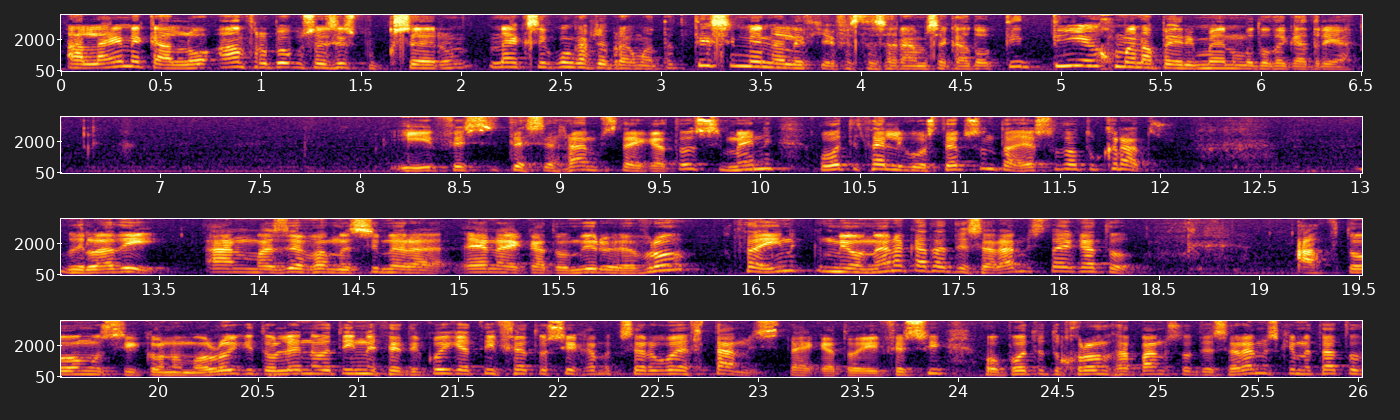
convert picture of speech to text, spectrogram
Αλλά είναι καλό άνθρωποι όπως εσείς που ξέρουν να εξηγούν κάποια πράγματα. Τι σημαίνει αλήθεια ύφεση 4,5%, τι, τι έχουμε να περιμένουμε το 2013. Η ύφεση 4,5% σημαίνει ότι θα λιγοστέψουν τα έσοδα του κράτους. Δηλαδή, αν μαζεύαμε σήμερα ένα εκατομμύριο ευρώ, θα είναι μειωμένα κατά 4,5%. Αυτό όμως οι οικονομολόγοι το λένε ότι είναι θετικό γιατί φέτος είχαμε ξέρω εγώ 7,5% ύφεση. Οπότε του χρόνου θα πάμε στο 4,5% και μετά το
